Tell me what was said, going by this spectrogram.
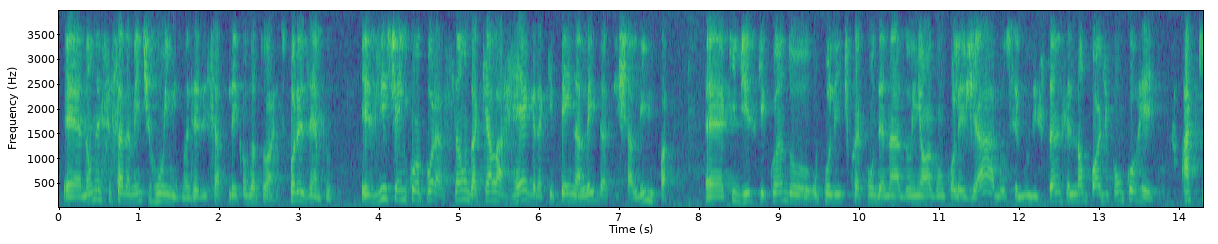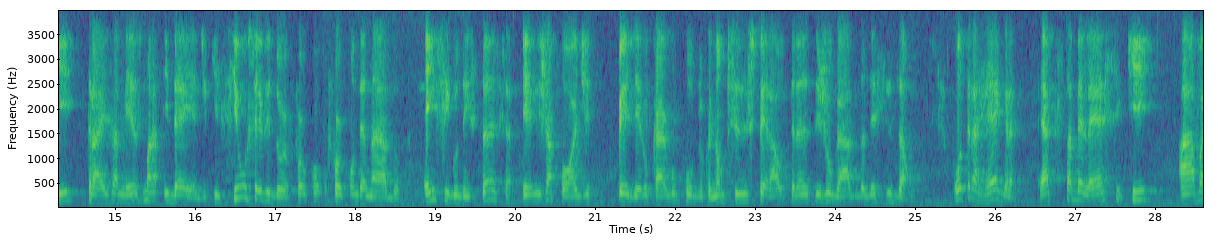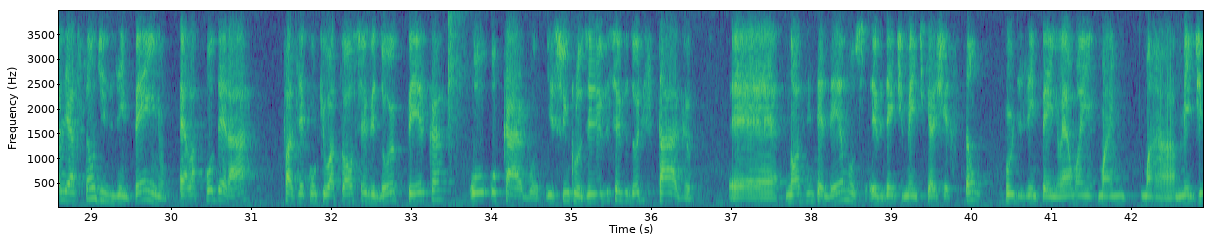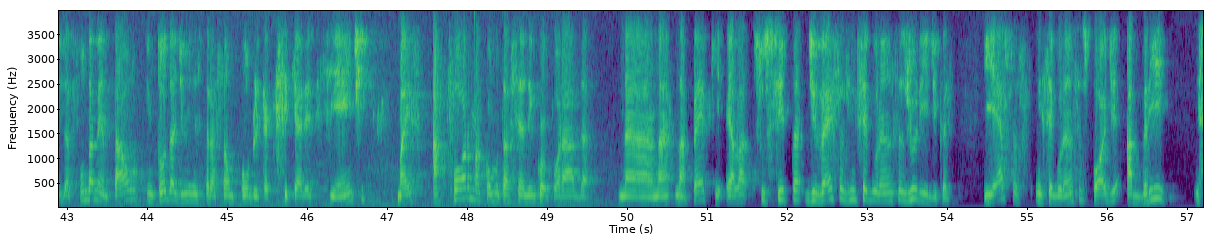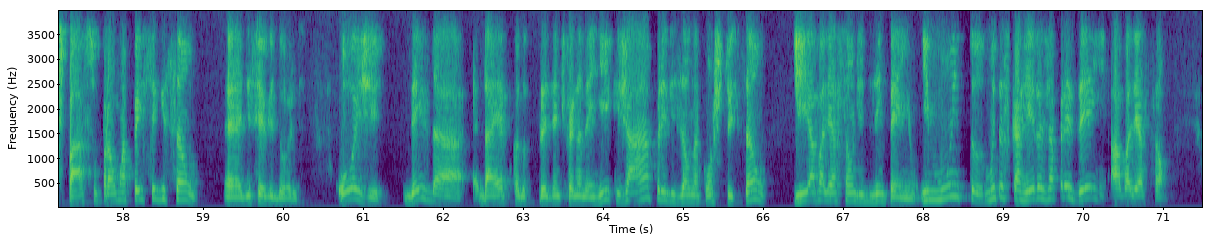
é, não necessariamente ruins, mas eles se aplicam aos atuais. Por exemplo, existe a incorporação daquela regra que tem na lei da ficha limpa, é, que diz que quando o político é condenado em órgão colegiado ou segunda instância, ele não pode concorrer. Aqui traz a mesma ideia de que se o servidor for, for condenado em segunda instância, ele já pode perder o cargo público, ele não precisa esperar o trânsito julgado da decisão. Outra regra é a que estabelece que a avaliação de desempenho ela poderá fazer com que o atual servidor perca o, o cargo, isso inclusive servidor estável. É, nós entendemos, evidentemente, que a gestão por desempenho é uma, uma, uma medida fundamental em toda a administração pública que se quer eficiente, mas a forma como está sendo incorporada na, na, na PEC, ela suscita diversas inseguranças jurídicas. E essas inseguranças podem abrir espaço para uma perseguição é, de servidores. Hoje, desde a da época do presidente Fernando Henrique, já há previsão na Constituição de avaliação de desempenho e muito, muitas carreiras já prevêem a avaliação.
